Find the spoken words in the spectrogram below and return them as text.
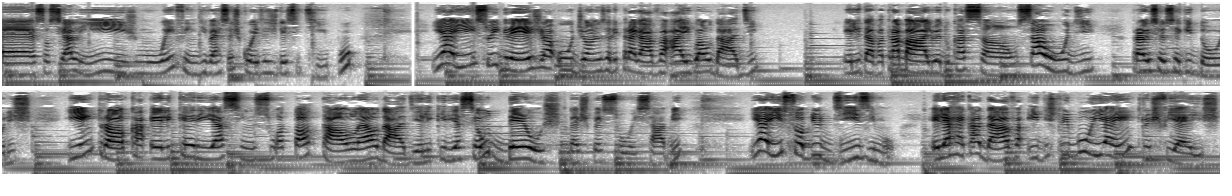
é, socialismo, enfim, diversas coisas desse tipo. E aí, em sua igreja, o Jones ele pregava a igualdade. Ele dava trabalho, educação, saúde para os seus seguidores. E em troca, ele queria, assim, sua total lealdade. Ele queria ser o Deus das pessoas, sabe? E aí, sobre o dízimo, ele arrecadava e distribuía entre os fiéis.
